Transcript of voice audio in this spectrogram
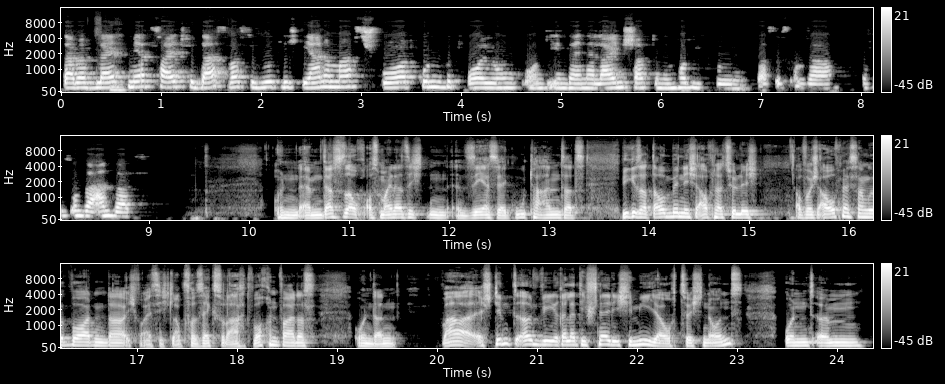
dabei bleibt mehr Zeit für das, was du wirklich gerne machst, Sport, Kundenbetreuung und in deiner Leidenschaft und im Hobby frönen. Das ist unser, das ist unser Ansatz. Und ähm, das ist auch aus meiner Sicht ein sehr, sehr guter Ansatz. Wie gesagt, darum bin ich auch natürlich auf euch aufmerksam geworden, da, ich weiß, ich glaube vor sechs oder acht Wochen war das. Und dann war, stimmt irgendwie relativ schnell die Chemie ja auch zwischen uns. Und ähm,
